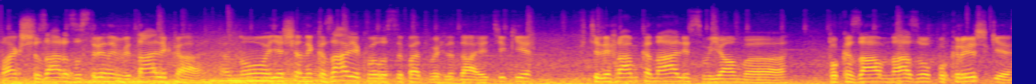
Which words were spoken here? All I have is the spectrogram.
Так що зараз зустрінемо Віталіка. Ну, я ще не казав, як велосипед виглядає, тільки в телеграм-каналі своєму е, показав назву покришки.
